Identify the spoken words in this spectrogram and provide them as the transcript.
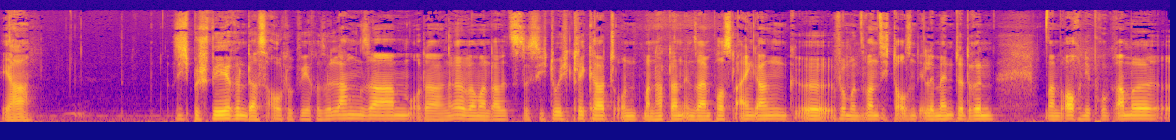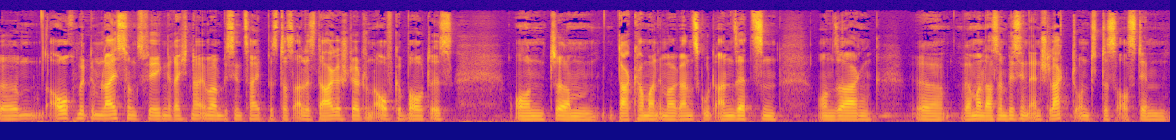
ja sich beschweren, das Outlook wäre so langsam oder ne, wenn man da jetzt sich durchklickert und man hat dann in seinem Posteingang äh, 25.000 Elemente drin, dann brauchen die Programme ähm, auch mit einem leistungsfähigen Rechner immer ein bisschen Zeit, bis das alles dargestellt und aufgebaut ist. Und ähm, da kann man immer ganz gut ansetzen und sagen, äh, wenn man das ein bisschen entschlackt und das aus dem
